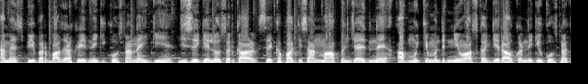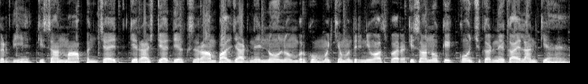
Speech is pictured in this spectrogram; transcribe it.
एमएसपी पर बाजरा खरीदने की घोषणा नहीं की है, जिसे गहलोत सरकार से खपा किसान महापंचायत ने अब मुख्यमंत्री निवास का घेराव करने की घोषणा कर दी है। किसान महापंचायत के राष्ट्रीय अध्यक्ष रामपाल जाट ने 9 नवंबर को मुख्यमंत्री निवास पर किसानों के कोच करने का ऐलान किया है।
